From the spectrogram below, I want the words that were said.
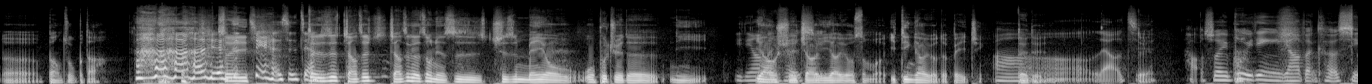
呃，帮助不大。所以竟然是这样，就是讲这讲这个重点是，其实没有，我不觉得你。一定要学交易要有什么一定要有的背景啊？对对，了解。好，所以不一定一定要本科系，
